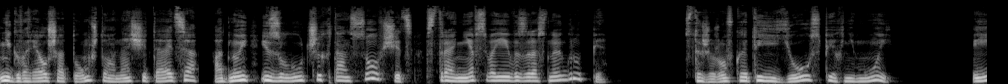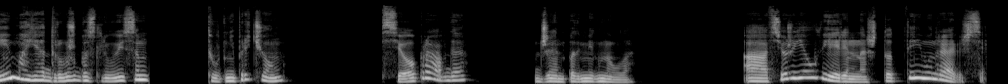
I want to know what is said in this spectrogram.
не говоря уж о том, что она считается одной из лучших танцовщиц в стране в своей возрастной группе. Стажировка — это ее успех, не мой. И моя дружба с Льюисом тут ни при чем. Все правда, Джен подмигнула. «А все же я уверена, что ты ему нравишься».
